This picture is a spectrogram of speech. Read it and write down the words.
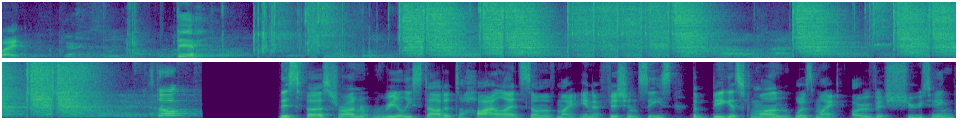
Wait. There. Stop! This first run really started to highlight some of my inefficiencies. The biggest one was my overshooting.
